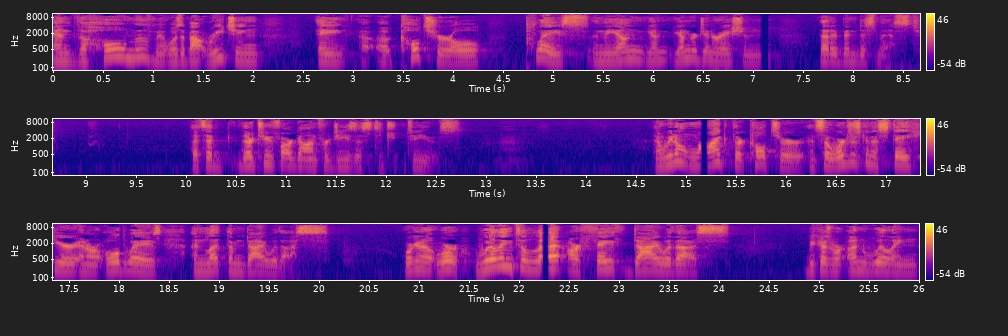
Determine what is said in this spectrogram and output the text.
And the whole movement was about reaching a, a, a cultural place in the young, young, younger generation that had been dismissed. That said, they're too far gone for Jesus to, to use. And we don't like their culture, and so we're just going to stay here in our old ways and let them die with us. We're, gonna, we're willing to let our faith die with us because we're unwilling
